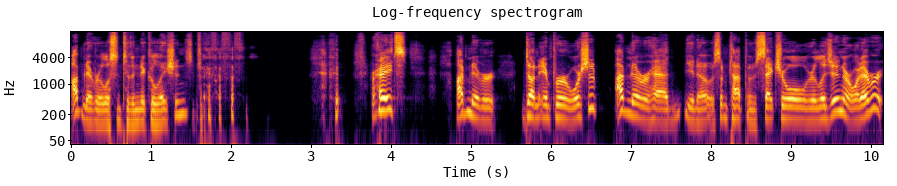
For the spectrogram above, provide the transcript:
I've never listened to the Nicolaitans. right? I've never done emperor worship. I've never had, you know, some type of sexual religion or whatever.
